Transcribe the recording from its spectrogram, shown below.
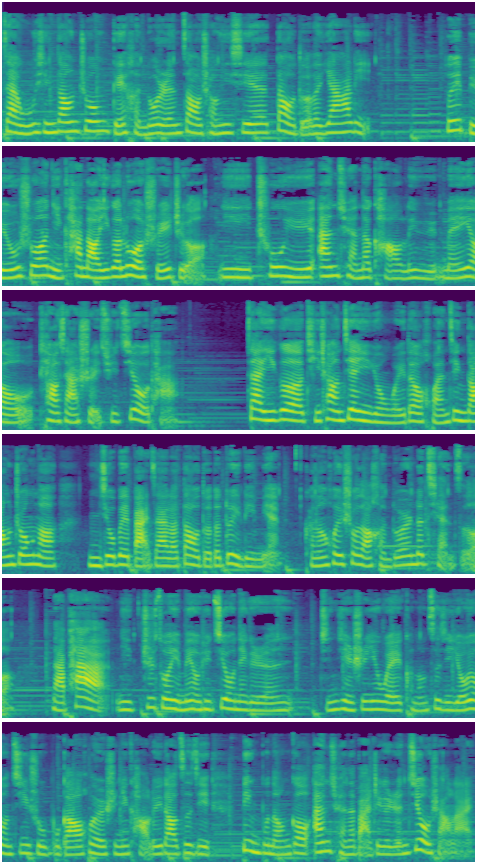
在无形当中给很多人造成一些道德的压力。所以，比如说你看到一个落水者，你出于安全的考虑，没有跳下水去救他。在一个提倡见义勇为的环境当中呢，你就被摆在了道德的对立面，可能会受到很多人的谴责。哪怕你之所以没有去救那个人，仅仅是因为可能自己游泳技术不高，或者是你考虑到自己并不能够安全的把这个人救上来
